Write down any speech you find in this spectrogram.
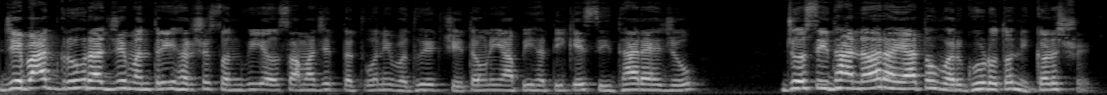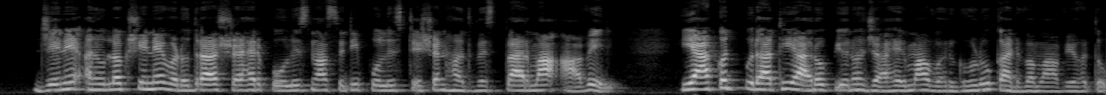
જે બાદ ગૃહરાજ્ય મંત્રી હર્ષ સંઘવીએ અસામાજિક તત્વોને વધુ એક ચેતવણી આપી હતી કે સીધા રહેજો. જો સીધા ન રહ્યા તો વરઘોડો તો નીકળશે. જેને અનુલક્ષીને વડોદરા શહેર પોલીસના સિટી પોલીસ સ્ટેશન હદ વિસ્તારમાં આવેલ યાકુતપુરાથી આરોપીઓનો જાહેરમાં વરઘોડો કાઢવામાં આવ્યો હતો.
